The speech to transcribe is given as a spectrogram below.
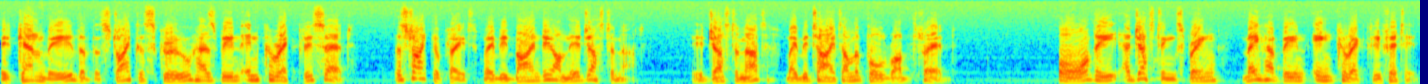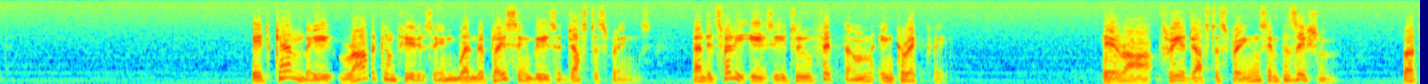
It can be that the striker screw has been incorrectly set. The striker plate may be binding on the adjuster nut. The adjuster nut may be tight on the pull rod thread. Or the adjusting spring may have been incorrectly fitted. It can be rather confusing when replacing these adjuster springs, and it's very easy to fit them incorrectly. Here are three adjuster springs in position. But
